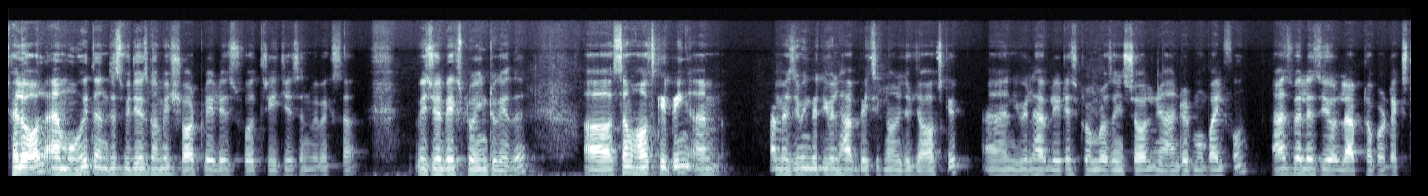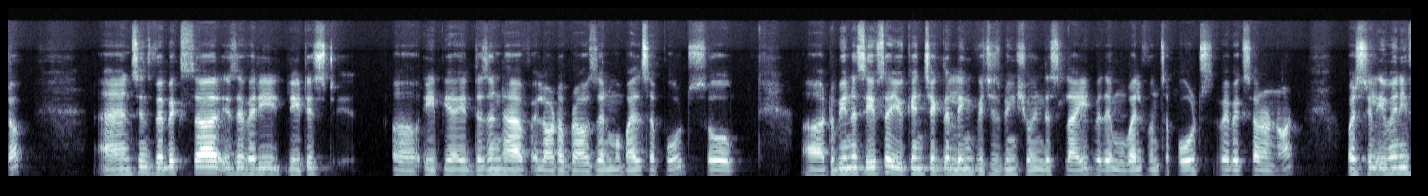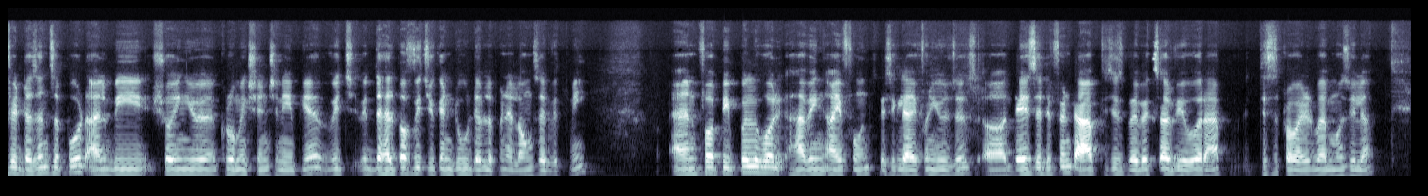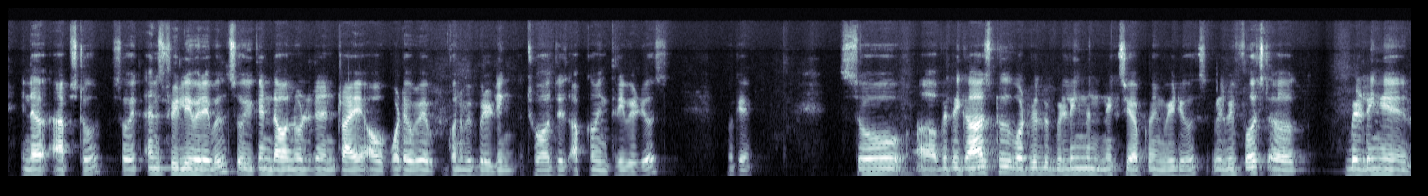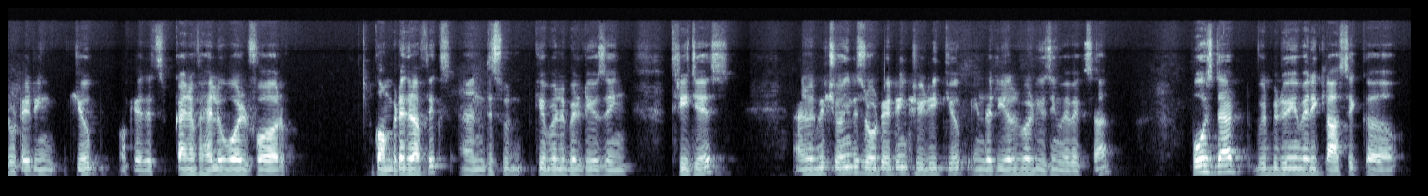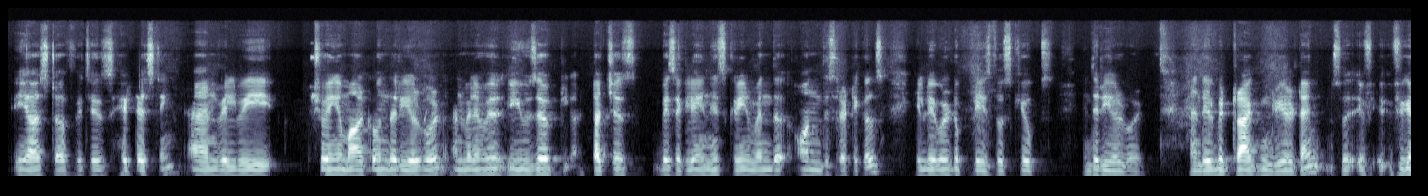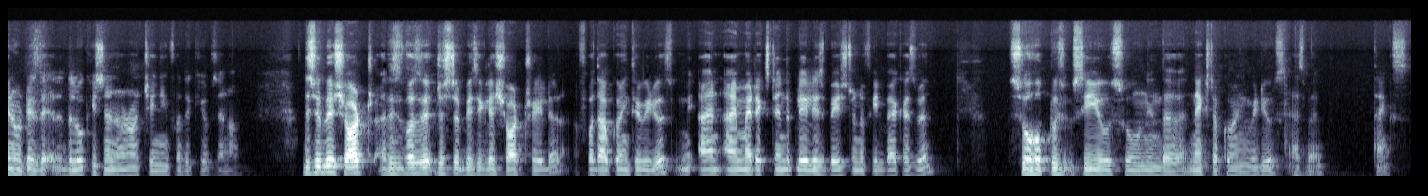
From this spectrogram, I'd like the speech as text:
Hello all, I am Mohit and this video is going to be a short playlist for Three.js and WebXR which we'll be exploring together. Uh, some housekeeping, I'm, I'm assuming that you will have basic knowledge of JavaScript and you will have latest Chrome browser installed in your Android mobile phone as well as your laptop or desktop. And since WebXR is a very latest uh, API, it doesn't have a lot of browser and mobile support. So uh, to be on a safe side, you can check the link which is being shown in the slide whether mobile phone supports WebXR or not but still even if it doesn't support i'll be showing you a chrome extension api which with the help of which you can do development alongside with me. And for people who are having iphones basically iphone users uh, there's a different app which is webxr viewer app. This is provided by mozilla in the app store. So it and it's freely available. So you can download it and try out whatever we're going to be building throughout these upcoming three videos. Okay. So uh, with regards to what we'll be building in the next three upcoming videos we'll be first uh, building a rotating cube. Okay, that's kind of a hello world for computer graphics, and this would cube will be built using 3JS. And we'll be showing this rotating 3D cube in the real world using WebXR. Post that, we'll be doing a very classic uh, AR stuff, which is hit testing, and we'll be showing a marker in the real world. And whenever a user touches basically in his screen when the on this reticles, he'll be able to place those cubes in the real world and they'll be tracked in real time. So if, if you can notice the, the location are not changing for the cubes and all. This will be a short this was a, just a basically a short trailer for the upcoming three videos and i might extend the playlist based on the feedback as well. So hope to see you soon in the next upcoming videos as well. Thanks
